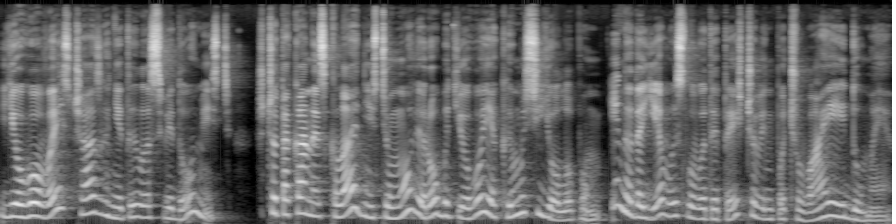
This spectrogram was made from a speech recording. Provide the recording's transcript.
Його весь час гнітила свідомість, що така нескладність у мові робить його якимось йолопом і не дає висловити те, що він почуває і думає.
